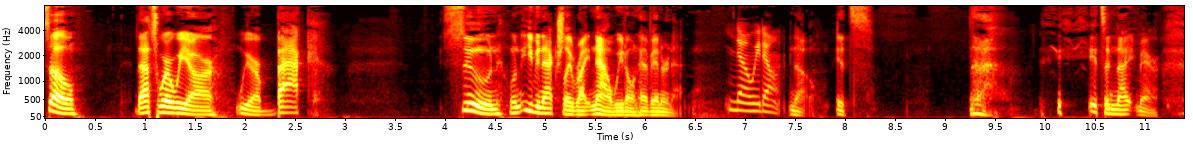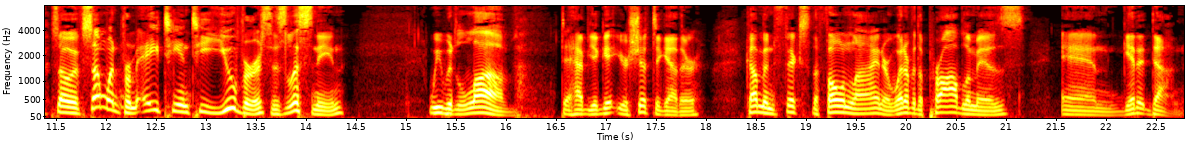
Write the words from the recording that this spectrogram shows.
So that's where we are. We are back soon. When even actually right now we don't have internet. no, we don't. No, it's ugh, it's a nightmare. So if someone from AT&T Uverse is listening, we would love to have you get your shit together, come and fix the phone line or whatever the problem is and get it done.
